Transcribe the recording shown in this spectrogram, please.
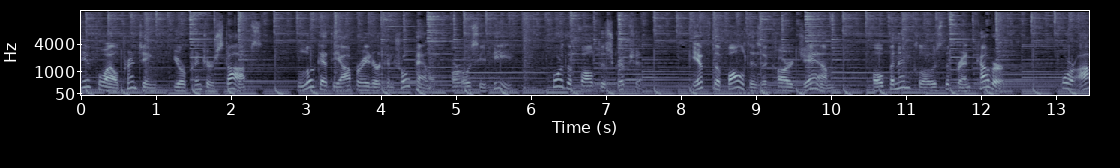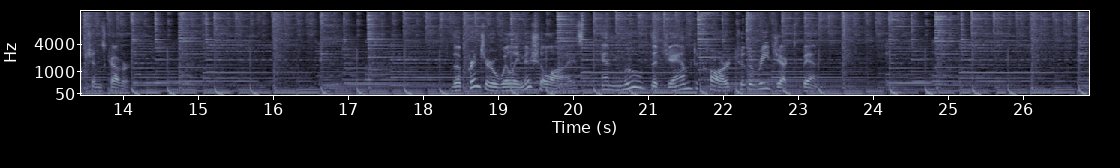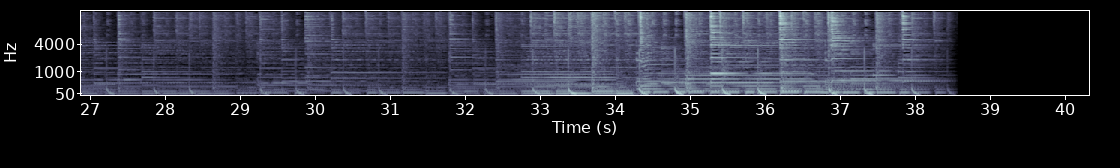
If while printing your printer stops, look at the Operator Control Panel, or OCP, for the fault description. If the fault is a card jam, open and close the print cover, or options cover. The printer will initialize and move the jammed card to the reject bin.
